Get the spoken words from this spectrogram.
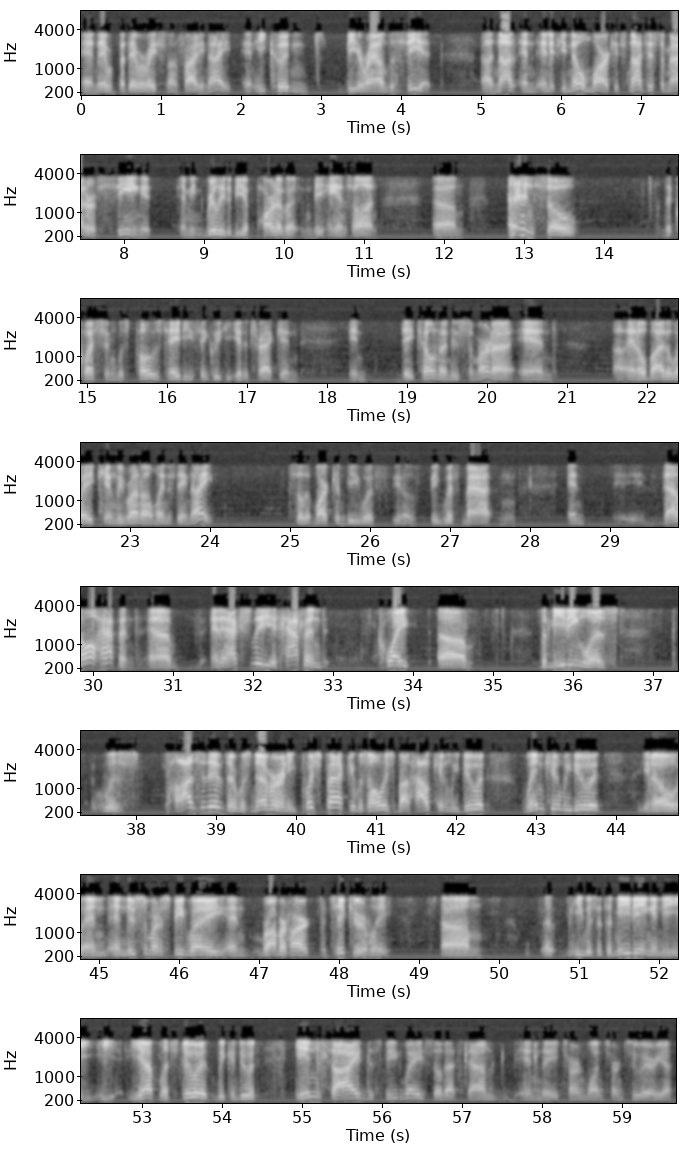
and they were but they were racing on Friday night, and he couldn't be around to see it. Uh, not and and if you know Mark, it's not just a matter of seeing it. I mean, really to be a part of it and be hands on. Um, and so the question was posed: Hey, do you think we could get a track in in Daytona, New Smyrna, and uh, and oh by the way, can we run on Wednesday night so that Mark can be with you know be with Matt and and that all happened. Uh, and actually, it happened quite. Um, the meeting was was positive. There was never any pushback. It was always about how can we do it, when can we do it, you know. And and New Smyrna Speedway and Robert Hart particularly. Um, uh, he was at the meeting and he, he, yep, let's do it. We can do it inside the speedway, so that's down in the turn one, turn two area,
